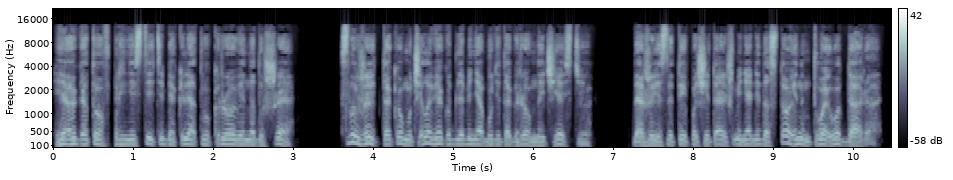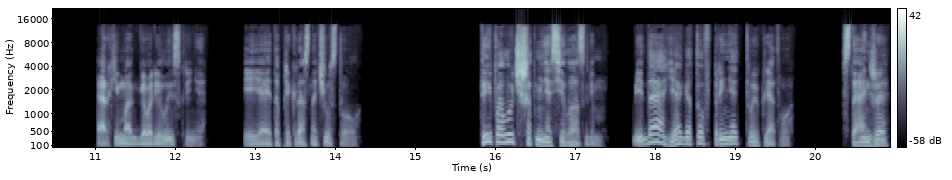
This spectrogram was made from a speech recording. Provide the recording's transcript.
«Я готов принести тебе клятву крови на душе. Служить такому человеку для меня будет огромной честью, даже если ты посчитаешь меня недостойным твоего дара». Архимаг говорил искренне, и я это прекрасно чувствовал. «Ты получишь от меня силу, Асгрим. И да, я готов принять твою клятву. Встань же.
